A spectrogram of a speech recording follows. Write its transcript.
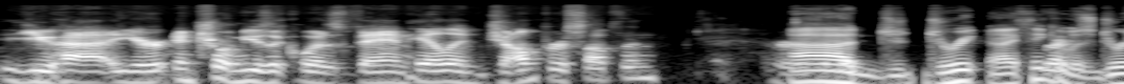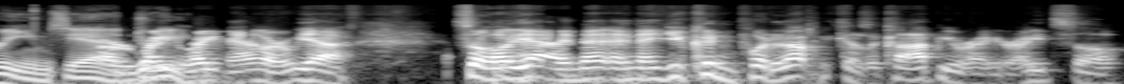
you had your intro music was Van Halen "Jump" or something. Or- Uh, I think Or- it was Dreams. Yeah, or right Dream. right now, or yeah. So yeah, and, then, and then you couldn't put it up because of copyright, right? So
